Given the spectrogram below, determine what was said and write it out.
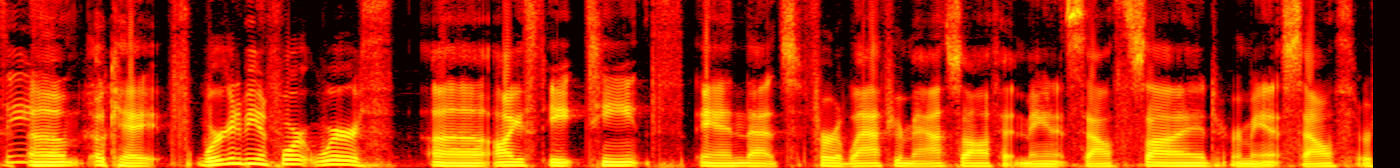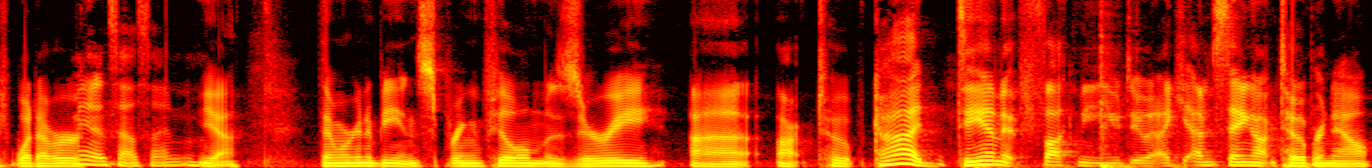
See? Um, okay, we're going to be in Fort Worth uh, August 18th, and that's for Laugh Your Mass Off at Main at South Side or Main at South or whatever. Man, it's outside. Mhm. Yeah. Then we're gonna be in Springfield, Missouri, uh, October. God damn it! Fuck me, you do it. I, I'm saying October now.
